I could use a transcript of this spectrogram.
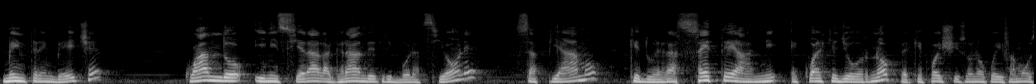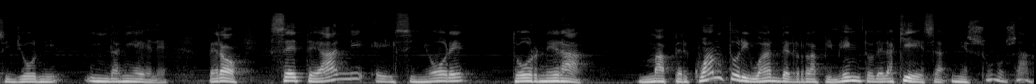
Mentre invece, quando inizierà la grande tribolazione, sappiamo che durerà sette anni e qualche giorno, perché poi ci sono quei famosi giorni in Daniele, però sette anni e il Signore tornerà. Ma per quanto riguarda il rapimento della Chiesa, nessuno sa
